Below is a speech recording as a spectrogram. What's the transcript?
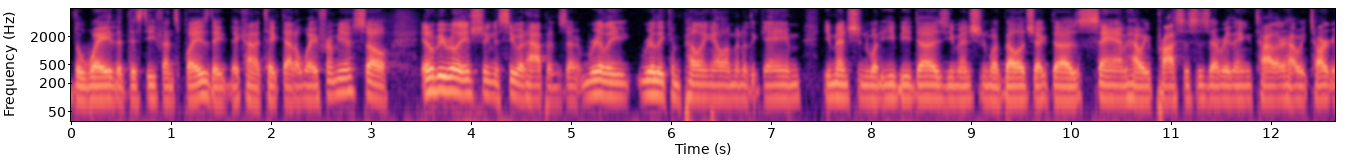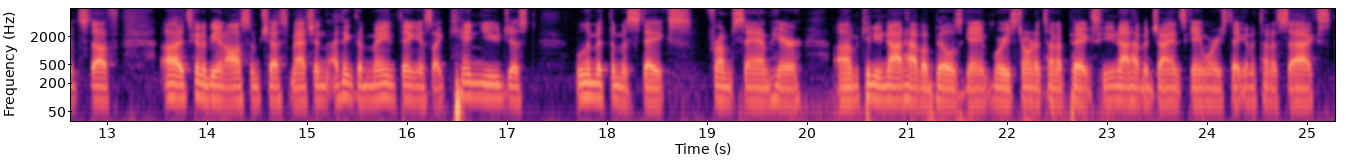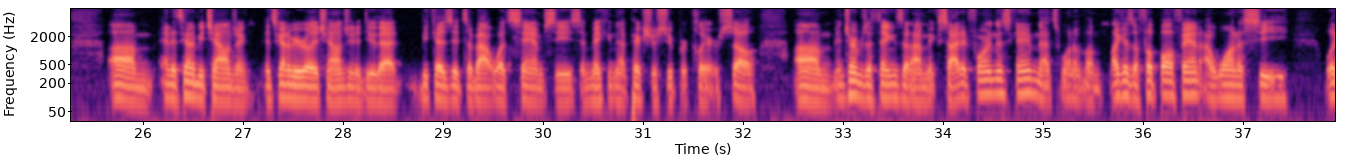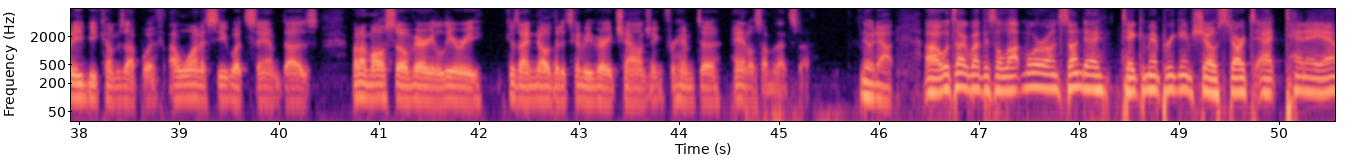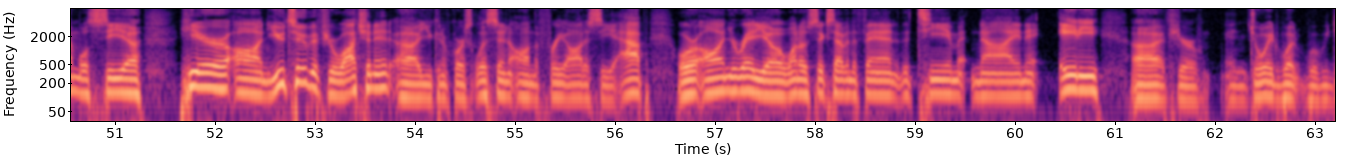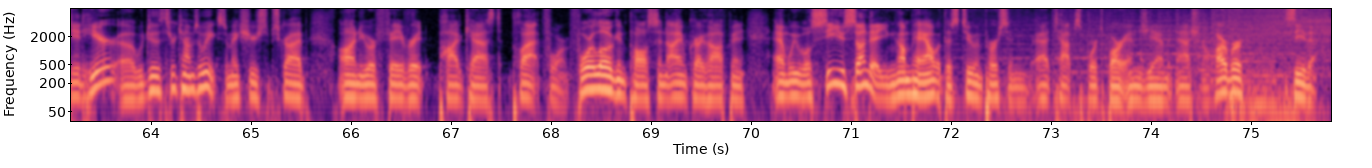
the way that this defense plays, they, they kind of take that away from you. So it'll be really interesting to see what happens. A really, really compelling element of the game. You mentioned what EB does. You mentioned what Belichick does. Sam, how he processes everything. Tyler, how he targets stuff. Uh, it's going to be an awesome chess match. And I think the main thing is like, can you just limit the mistakes from Sam here? Um, can you not have a Bills game where he's throwing a ton of picks? Can you not have a Giants game where he's taking a ton of sacks? Um, and it's going to be challenging. It's going to be really challenging to do that because it's about what Sam sees and making that picture super clear. So, um, in terms of things that I'm excited for in this game, that's one of them. Like as a football fan, I want to see what EB comes up with. I want to see what Sam does, but I'm also very leery because I know that it's going to be very challenging for him to handle some of that stuff. No doubt. Uh, we'll talk about this a lot more on Sunday. Take Command pregame show starts at 10 a.m. We'll see you here on YouTube if you're watching it. Uh, you can, of course, listen on the free Audacy app or on your radio, 1067 The Fan, the Team 980. Uh, if you're enjoyed what, what we did here, uh, we do this three times a week. So make sure you subscribe on your favorite podcast platform. For Logan Paulson, I am Craig Hoffman, and we will see you Sunday. You can come hang out with us too in person at Tap Sports Bar MGM at National Harbor. See you then.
